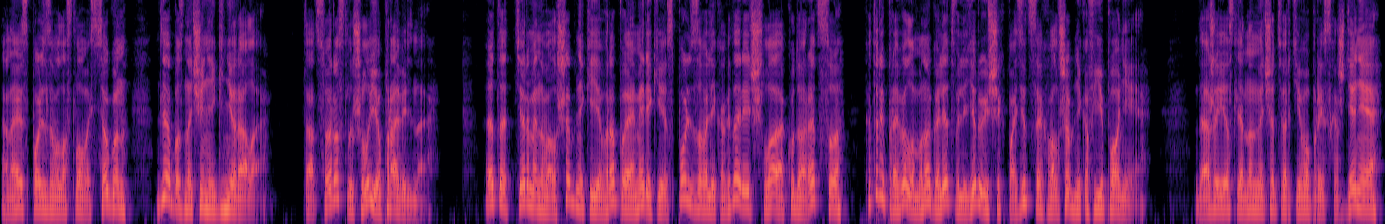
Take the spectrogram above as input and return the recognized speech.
Она использовала слово «сёгун» для обозначения генерала. Тацура слышал её правильно. Этот термин волшебники Европы и Америки использовали, когда речь шла о Кударецу, который провёл много лет в лидирующих позициях волшебников Японии. Даже если она на четверть его происхождения,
